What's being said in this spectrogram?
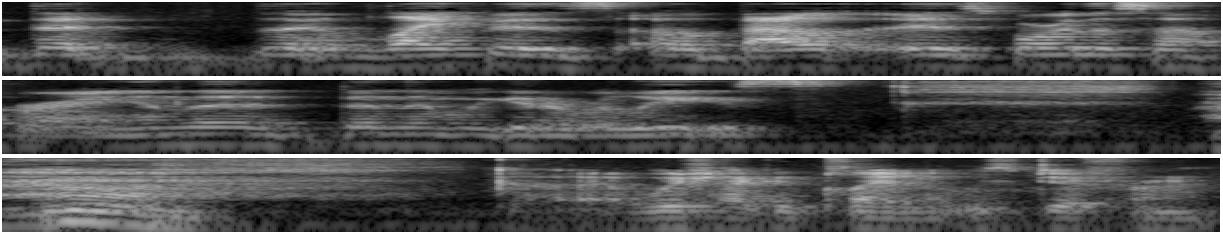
that the life is about is for the suffering, and then and then we get a release. God, I wish I could claim it was different.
